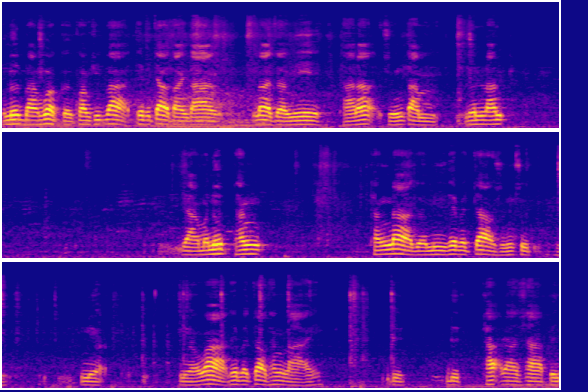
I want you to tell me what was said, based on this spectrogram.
มนุษย์บางพวกเกิดความคิดว่าเทพเจ้าต่างๆ น่าจะมีฐานะสูงต่ำล้นล้นอย่างมนุษย์ทั้ง ทั้งหน้าจะมีเทพเจ้าสูงสุด เหนือเหนือว่าเทพเจ้าทั้งหลาย ดุจดุจพระราชาเป็น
